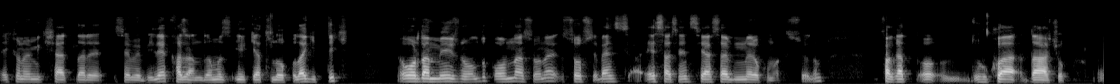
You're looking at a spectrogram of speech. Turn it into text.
ekonomik şartları sebebiyle kazandığımız ilk yatılı okula gittik. Oradan mezun olduk. Ondan sonra sosyal ben esasen siyasal bilimler okumak istiyordum. Fakat o hukuka daha çok e,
